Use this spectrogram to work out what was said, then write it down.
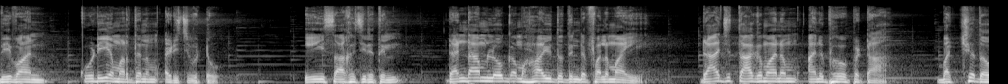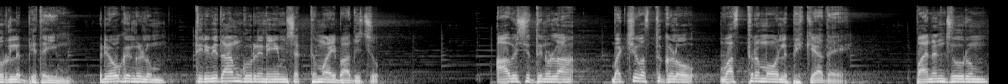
ദിവാൻ കൊടിയ മർദ്ദനം അഴിച്ചുവിട്ടു ഈ സാഹചര്യത്തിൽ രണ്ടാം ലോക മഹായുദ്ധത്തിന്റെ ഫലമായി രാജ്യത്താകമാനം അനുഭവപ്പെട്ട ഭക്ഷ്യദൗർലഭ്യതയും രോഗങ്ങളും തിരുവിതാംകൂറിനെയും ശക്തമായി ബാധിച്ചു. ആവശ്യത്തിനുള്ള ഭക്ഷ്യവസ്തുക്കളോ വസ്ത്രമോ ലഭിക്കാതെ പനഞ്ചോറും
